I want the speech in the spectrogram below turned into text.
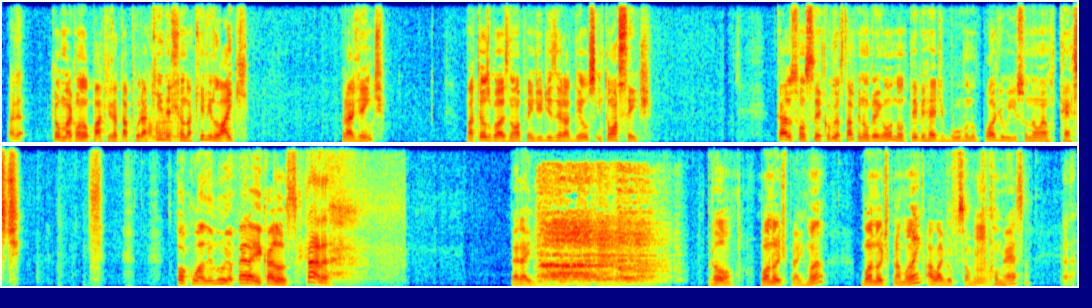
Olha. Que o Michael Nopak já tá por aqui, ah, deixando aquele like pra gente. Matheus Góes, não aprendi a dizer adeus, então aceite. Carlos Fonseca, o Verstappen não ganhou, não teve Red Bull no pódio e isso não é um teste. Tocou aleluia? Pera aí, Carlos. Cara. Pera aí. Pronto. Boa noite pra irmã. Boa noite pra mãe. A live oficialmente hum. começa. É.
